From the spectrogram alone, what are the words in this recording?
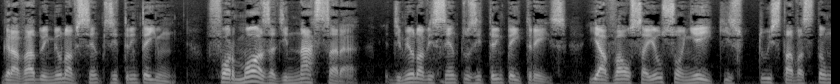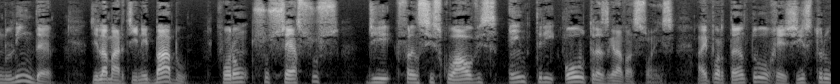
gravado em 1931. Formosa de Nássara, de 1933, e a valsa Eu Sonhei que Tu Estavas Tão Linda, de Lamartine Babo, foram sucessos de Francisco Alves, entre outras gravações. Aí, portanto, o registro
